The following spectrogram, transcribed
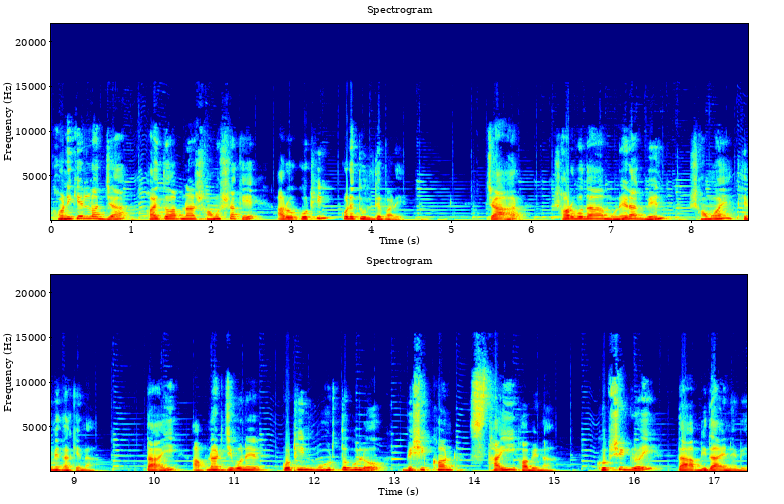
ক্ষণিকের লজ্জা হয়তো আপনার সমস্যাকে আরও কঠিন করে তুলতে পারে। চার সর্বদা মনে রাখবেন, সময় থেমে থাকে না। তাই আপনার জীবনের কঠিন মুহূর্তগুলো বেশিক্ষণ স্থায়ী হবে না। খুব শীঘ্রই তা বিদায় নেবে।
